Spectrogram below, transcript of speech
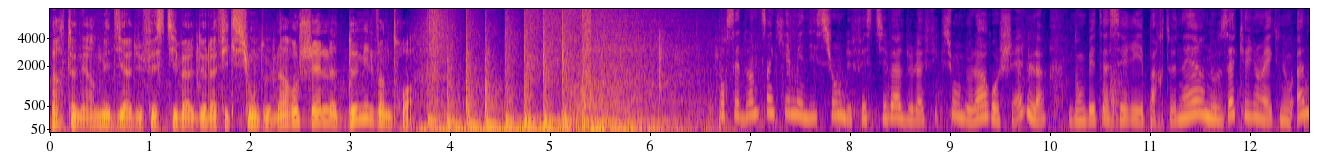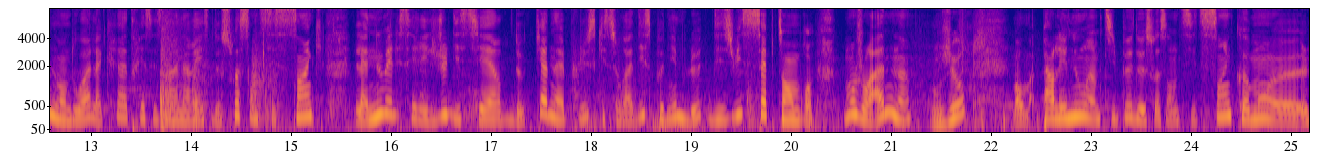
partenaire média du Festival de la fiction de La Rochelle 2023. Pour cette 25e édition du Festival de la fiction de La Rochelle, dont Beta Série est partenaire, nous accueillons avec nous Anne Landois, la créatrice et scénariste de 66.5, la nouvelle série judiciaire de Canal+, qui sera disponible le 18 septembre. Bonjour Anne. Bonjour. Bon, bah, parlez-nous un petit peu de 66.5, comment euh,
